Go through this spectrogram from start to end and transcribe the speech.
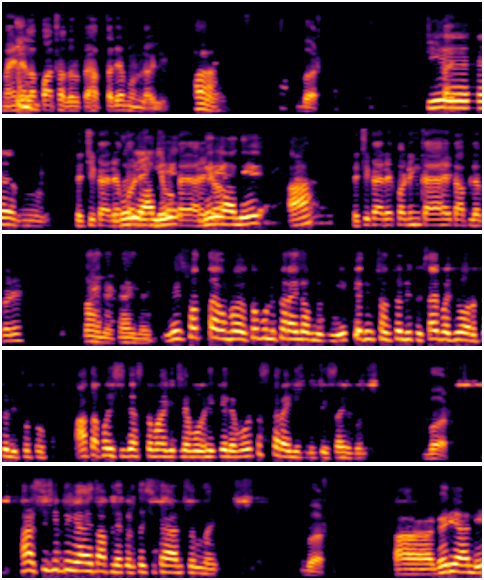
महिन्याला पाच हजार रुपये हप्ता द्या म्हणून लागले. हा. बर. ते त्याची काय रेकॉर्डिंग काय आहे घरी आले त्याची काय रेकॉर्डिंग काय आहे का आपल्याकडे? नाही नाही काही नाही. मी स्वतः कबूल करायला लागलो. मी इतक्या दिवसांत चलितो साहेबाजीवर चलित होतो. आता पैसे जास्त मागितल्यामुळे हे केल्यामुळे तसं करायला ते साहेब. बर. हा सीसीटीव्ही आहेत आपल्याकडे. तशी काय अडचण नाही. बर. आ, घरी आले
